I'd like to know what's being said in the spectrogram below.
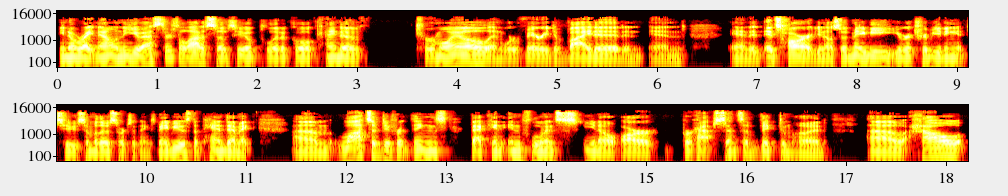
you know, right now in the US, there's a lot of socio-political kind of turmoil and we're very divided and, and, and it, it's hard, you know, so maybe you're attributing it to some of those sorts of things. Maybe it was the pandemic. Um, lots of different things that can influence, you know, our perhaps sense of victimhood uh, how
